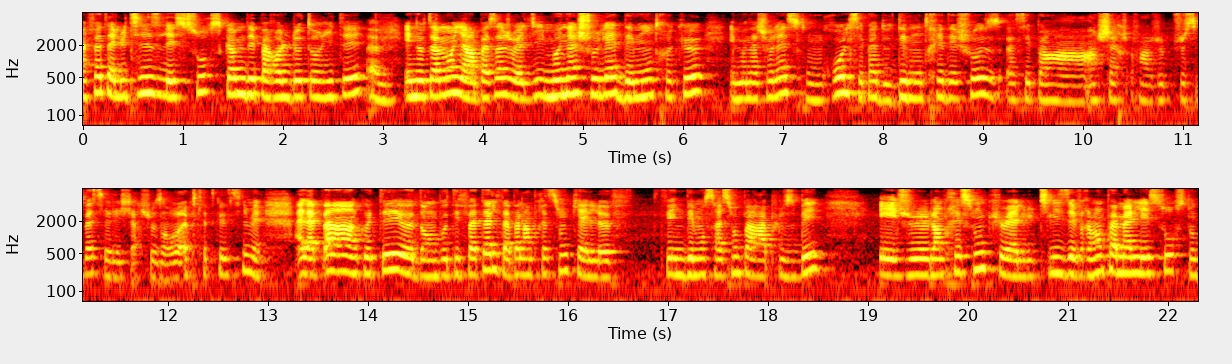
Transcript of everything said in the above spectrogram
en fait, elle utilise les sources comme des paroles d'autorité. Ah et notamment, il y a un passage où elle dit Mona Cholet démontre que. Et Mona Cholet, son rôle, c'est pas de démontrer des choses, euh, c'est pas un, chercheur. Enfin, je, je sais pas si elle est chercheuse en vrai, peut-être que si, mais elle a pas un côté euh, dans Beauté Fatale, t'as pas l'impression qu'elle fait une démonstration par A plus B. Et j'ai l'impression qu'elle utilisait vraiment pas mal les sources. Donc,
